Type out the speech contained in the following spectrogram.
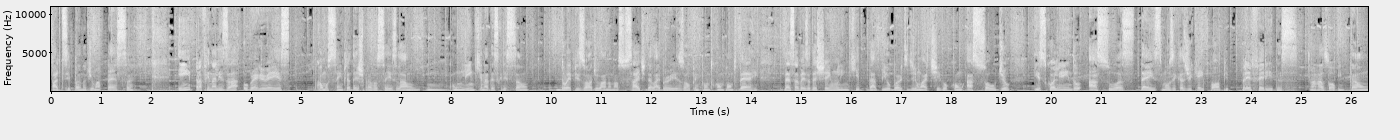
participando de uma peça. E para finalizar, o Greg Reyes, como sempre eu deixo para vocês lá um, um, um link na descrição do episódio lá no nosso site, thelibrariesopen.com.br. Dessa vez eu deixei um link da Billboard de um artigo com a Souljo escolhendo as suas 10 músicas de K-pop preferidas. Arrasou. Então,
